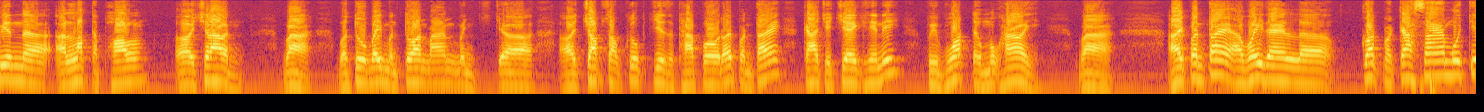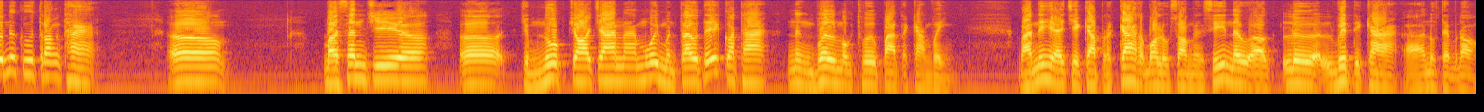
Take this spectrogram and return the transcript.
មានលទ្ធផល ច្រើនបាទបើទោះបីមិនទាន់បានចប់សពគ្រប់ជាស្ថាពរដោយប៉ុន្តែ ការជជែកគ្នានេះវិវត្តទៅមុខហើយបាទហើយប៉ុន្តែអ្វីដែលគាត់ប្រកាសសារមួយទៀតនោះគឺត្រង់ថាអឺបើសិនជាអឺជំនួបចរចាណាមួយមិនត្រូវទេគាត់ថានឹងវិលមកធ្វើបាតកម្មវិញបាទនេះជាការប្រកាសរបស់លោកសំរងស៊ីនៅលើវេទិកានោះតែម្ដង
